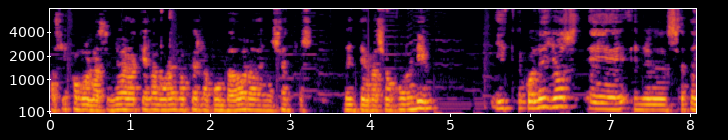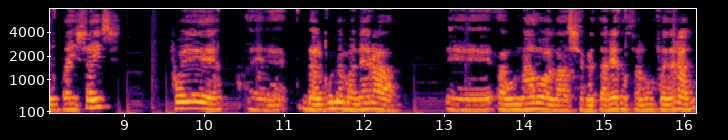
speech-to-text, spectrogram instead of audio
así como la señora Kena Moreno, que es la fundadora de los centros de integración juvenil, y que con ellos eh, en el 76 fue eh, de alguna manera eh, aunado a la Secretaría de Salud Federal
